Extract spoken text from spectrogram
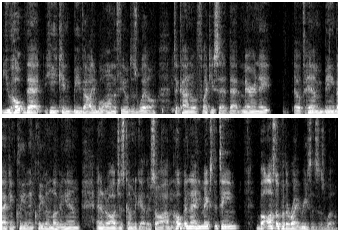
you hope that he can be valuable on the field as well to kind of, like you said, that marinate of him being back in Cleveland, Cleveland loving him, and it all just come together. So I'm hoping that he makes the team, but also for the right reasons as well.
